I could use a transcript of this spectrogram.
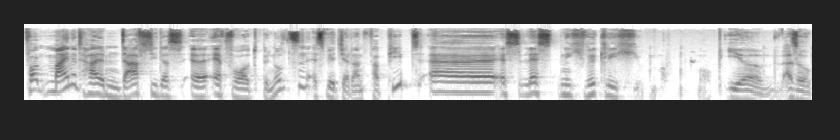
von meinethalben darf sie das äh, F-Wort benutzen. Es wird ja dann verpiept. Äh, es lässt nicht wirklich, ob ihr, also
